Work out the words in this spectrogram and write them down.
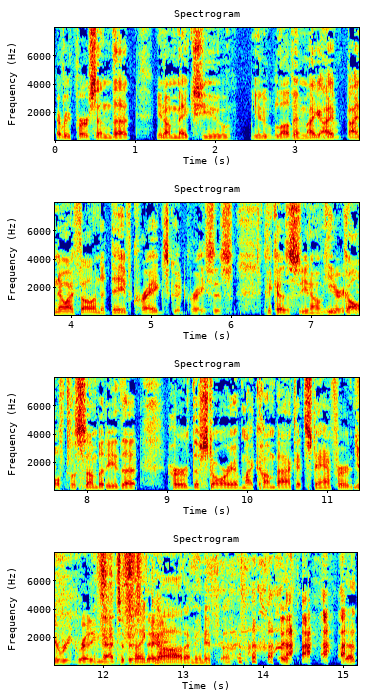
every person that you know makes you you love him. I, I I know I fell into Dave Craig's good graces because you know he You're- golfed with somebody that heard the story of my comeback at Stanford. You're regretting that to this Thank day. God. I mean, if, uh, if that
